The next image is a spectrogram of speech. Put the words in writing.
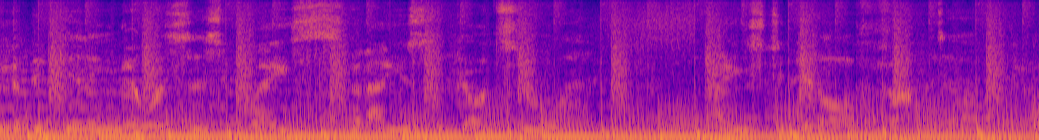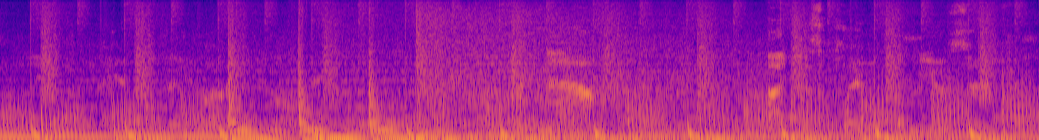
In the beginning, there was this place that I used to go to. I used to get all fucked up. Now, I just play with the music.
